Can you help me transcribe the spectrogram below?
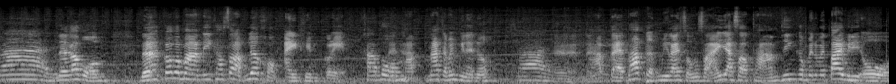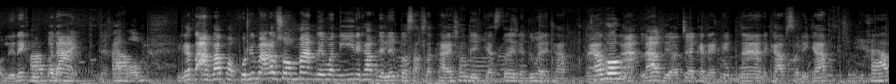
ใช่นะครับผมนะก็ประมาณนี้ครับสำหรับเรื่องของ item grade ครับผมนะครับน่าจะไม่มีอะไรเนอะใช่อ่านะครับแต่ถ้าเกิดมีอะไรสงสัยอยากสอบถามทิ้งคอมเมนต์ไว้ใต้วิดีโอ หรือในกลุ่มครับก็ได้นะครับครับผมยังไงก็ตามครับขอบคุณที่มารับชมมากในวันนี้นะครับอย่าลืมกด subscribe ช่องดีแคสเตอร์กันด้วยนะครับนะครับผมนะแล้วเดี๋ยวเจอกันในคลิปหน้านะครับสวัสดีครับสวัสดีครับ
